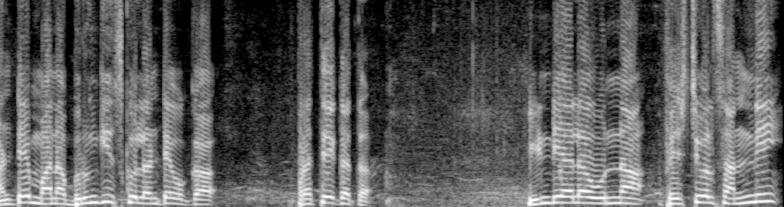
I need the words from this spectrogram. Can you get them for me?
అంటే మన బృంగి స్కూల్ అంటే ఒక ప్రత్యేకత. ఇండియాలో ఉన్న ఫెస్టివల్స్ అన్నీ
